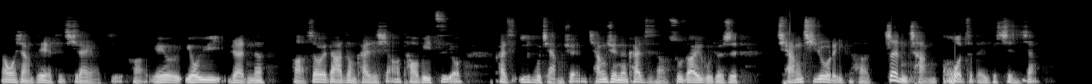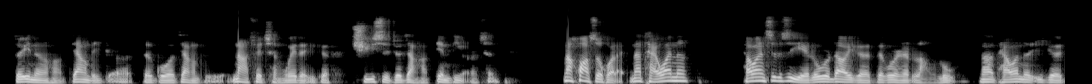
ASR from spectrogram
那我想这也是其来有之哈，也有由于人呢，啊，社会大众开始想要逃避自由，开始依附强权，强权呢开始哈塑造一股就是强欺弱的一个哈正常扩张的一个现象，所以呢哈这样的一个德国这样子纳粹成威的一个趋势就这样哈奠定而成。那话说回来，那台湾呢？台湾是不是也落入到一个德国人的老路？那台湾的一个。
